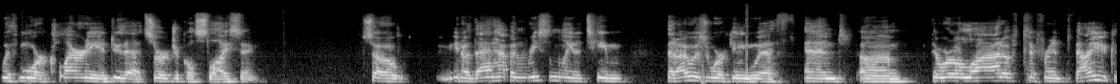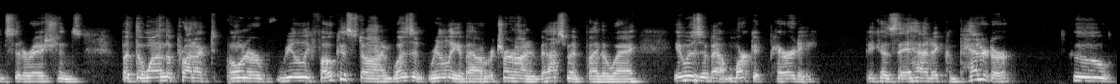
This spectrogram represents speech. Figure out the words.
with more clarity and do that surgical slicing. So, you know, that happened recently in a team that I was working with, and um, there were a lot of different value considerations, but the one the product owner really focused on wasn't really about return on investment, by the way. It was about market parity because they had a competitor who,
